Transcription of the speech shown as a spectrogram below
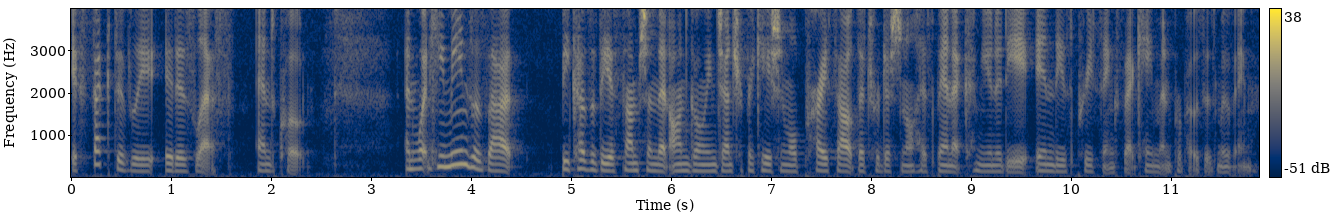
effectively it is less, end quote. And what he means is that because of the assumption that ongoing gentrification will price out the traditional Hispanic community in these precincts that Kamin proposes moving.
